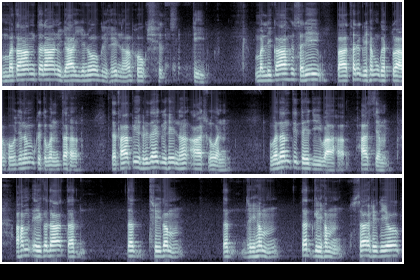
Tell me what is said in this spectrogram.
मतांतरानुजायिनो गृह न भोक्ष्यति मल्लिका सरी पाथरगृह गत्वा भोजनं कृतवन्तः, तथापि हृदयगृहे न आश्नुवन्। वदन्ति ते जीवा। हास्यम्। अहम् एकदा तद् तद्धृदं तद्गृहं तद्गृहं सहृदयो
